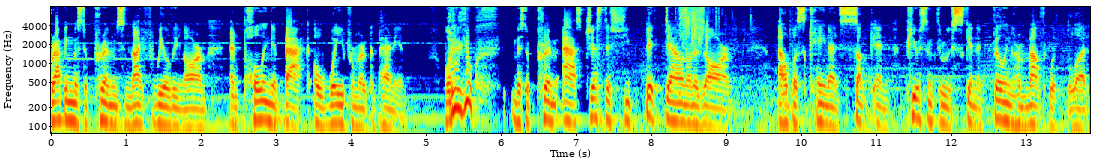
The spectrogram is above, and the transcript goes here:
grabbing Mr. Prim's knife wielding arm and pulling it back away from her companion. What are you? Mr. Prim asked just as she bit down on his arm. Alba's canine sunk in, piercing through his skin and filling her mouth with blood.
